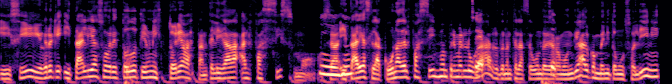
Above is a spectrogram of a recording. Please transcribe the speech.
y- y sí, yo creo que Italia sobre todo tiene una historia bastante ligada al fascismo. O sea. Italia es la cuna del fascismo en primer lugar durante la Segunda Sí. Guerra Mundial con Benito Mussolini.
